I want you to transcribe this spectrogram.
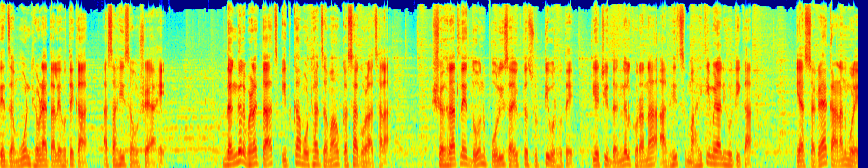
ते जमवून ठेवण्यात आले होते का? असाही संशय आहे. दंगल भडकताच इतका मोठा जमाव कसा गोळा झाला? शहरातले दोन पोलीस आयुक्त सुट्टीवर होते. याची दंगलखोरांना आधीच माहिती मिळाली होती का? या सगळ्या कारणांमुळे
